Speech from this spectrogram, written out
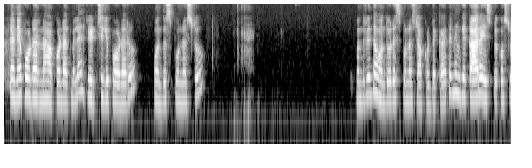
ಧನಿಯಾ ಪೌಡರನ್ನ ಹಾಕ್ಕೊಂಡಾದ್ಮೇಲೆ ರೆಡ್ ಚಿಲ್ಲಿ ಪೌಡರು ಒಂದು ಸ್ಪೂನಷ್ಟು. ಒಂದರಿಂದ ಒಂದೂವರೆ ಸ್ಪೂನಷ್ಟು ಹಾಕ್ಕೊಳ್ಬೇಕಾಗತ್ತೆ ನಿಮಗೆ ಖಾರ ಎಷ್ಟು ಬೇಕೋ ಅಷ್ಟು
